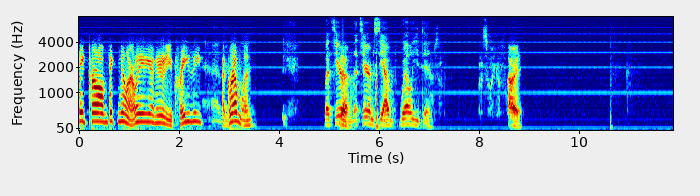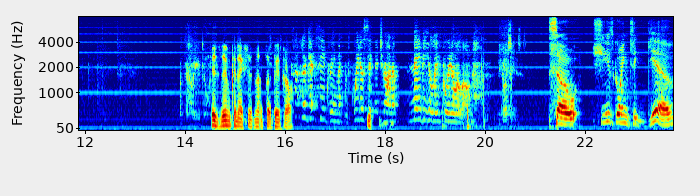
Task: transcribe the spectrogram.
Hey, Carl, I'm Dick Miller. What are you doing? Are you crazy? A gremlin? let's hear yeah. him. Let's hear him. See how well you did. But it's all your fault. All right. What the hell are you doing? His Zoom connection is not so good, Carl. Look at the agreement with Guido's signature. Maybe he'll leave Guido alone. So she's going to give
